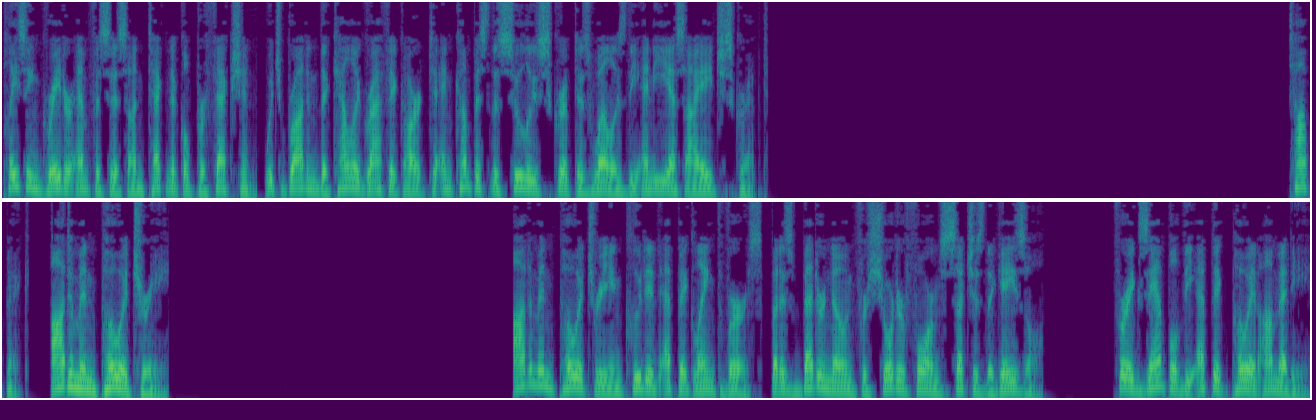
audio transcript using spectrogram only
placing greater emphasis on technical perfection, which broadened the calligraphic art to encompass the Sulu script as well as the Nesih script. Ottoman poetry. Ottoman poetry included epic-length verse, but is better known for shorter forms such as the ghazal. For example the epic poet Ahmedi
